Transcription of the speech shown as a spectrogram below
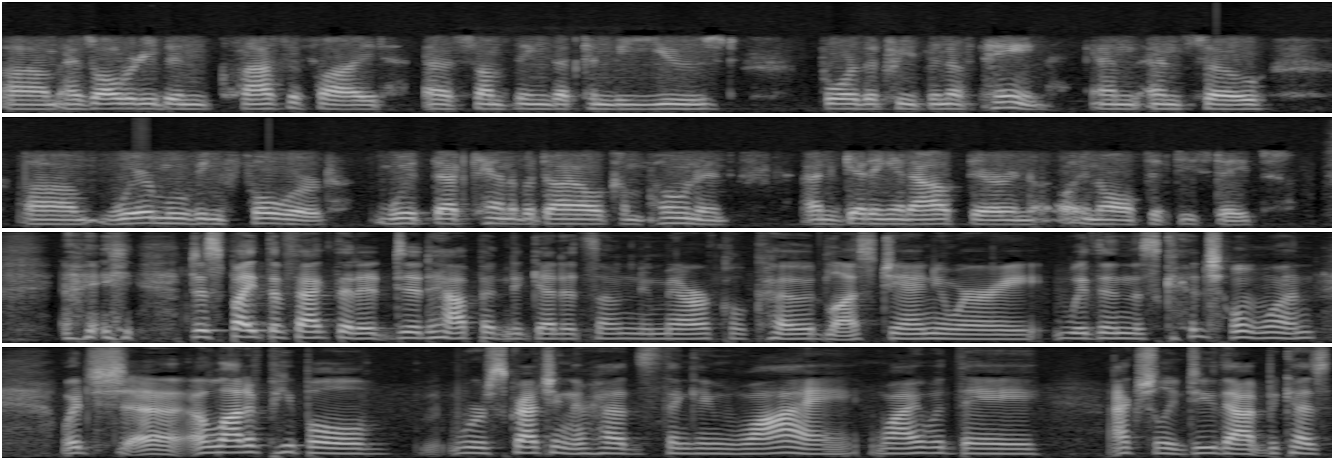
um, has already been classified as something that can be used for the treatment of pain. And, and so um, we're moving forward with that cannabidiol component and getting it out there in, in all 50 states. Despite the fact that it did happen to get its own numerical code last January within the Schedule One, which uh, a lot of people were scratching their heads thinking, why? Why would they actually do that? Because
